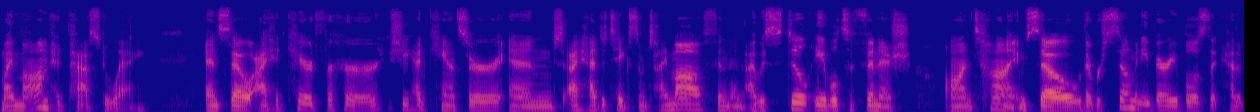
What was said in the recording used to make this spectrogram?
my mom had passed away. And so I had cared for her. She had cancer, and I had to take some time off. And then I was still able to finish on time. So there were so many variables that kind of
